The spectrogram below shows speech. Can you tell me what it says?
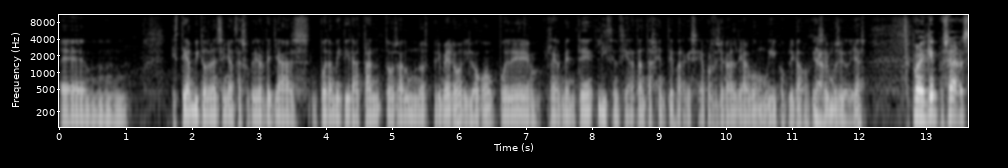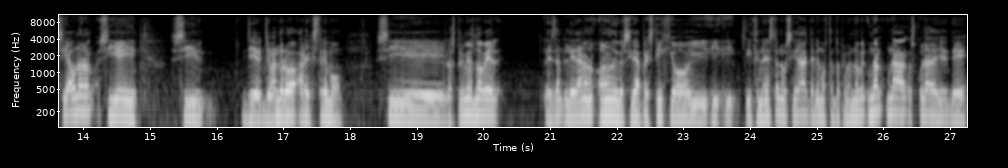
eh, este ámbito de la enseñanza superior de jazz puede admitir a tantos alumnos primero y luego puede realmente licenciar a tanta gente para que sea profesional de algo muy complicado, que es ser músico de jazz. Porque, o sea, si a uno, si, si llevándolo al extremo, si los premios Nobel les dan, le dan a una universidad prestigio y, dicen en esta universidad tenemos tantos premios Nobel, una, una escuela de, de,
